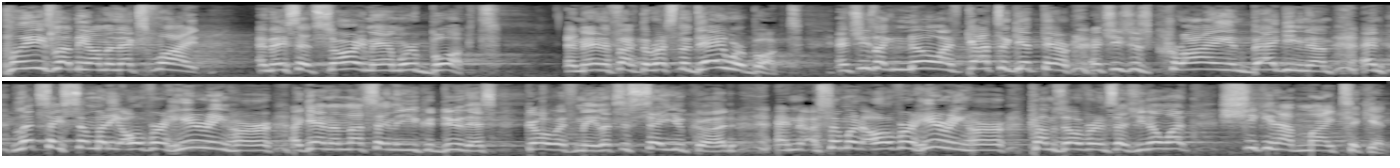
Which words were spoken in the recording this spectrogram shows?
please let me on the next flight? And they said, Sorry, man, we're booked. And man, in fact, the rest of the day we're booked. And she's like, No, I've got to get there. And she's just crying and begging them. And let's say somebody overhearing her, again, I'm not saying that you could do this. Go with me. Let's just say you could. And someone overhearing her comes over and says, You know what? She can have my ticket.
